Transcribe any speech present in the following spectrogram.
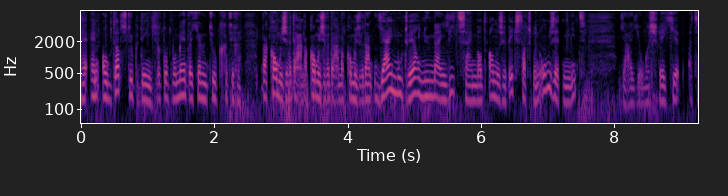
Uh, en ook dat een dingetje. Dat op het moment dat je natuurlijk gaat zeggen: waar komen ze vandaan, waar komen ze vandaan, waar komen ze vandaan. Jij moet wel nu mijn lead zijn, want anders heb ik straks mijn omzet niet. Ja, jongens, weet je, het,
